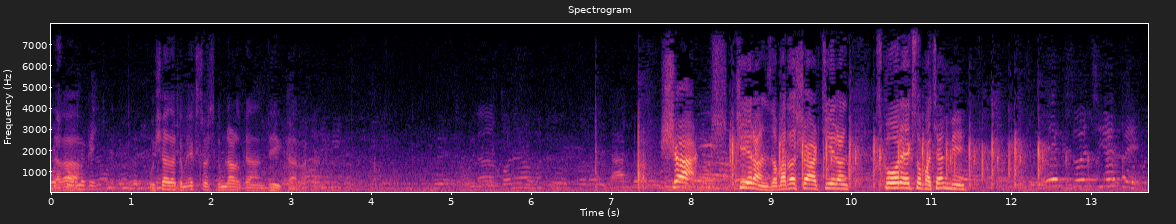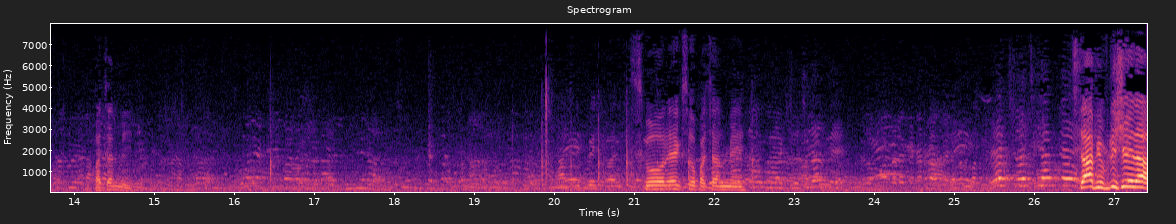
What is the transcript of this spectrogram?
دغه وشه دا کوم اکسترا چې کوم لاړل کنه دی کار وکړ شارټ چیران زبردست شارټ چیران سکور 195 پچن میں۔ سکور ایک سو پچن میں سٹاپ یو پڑی شیدہ۔ زیاغ پچانوے اسٹاف ففٹی شیرا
